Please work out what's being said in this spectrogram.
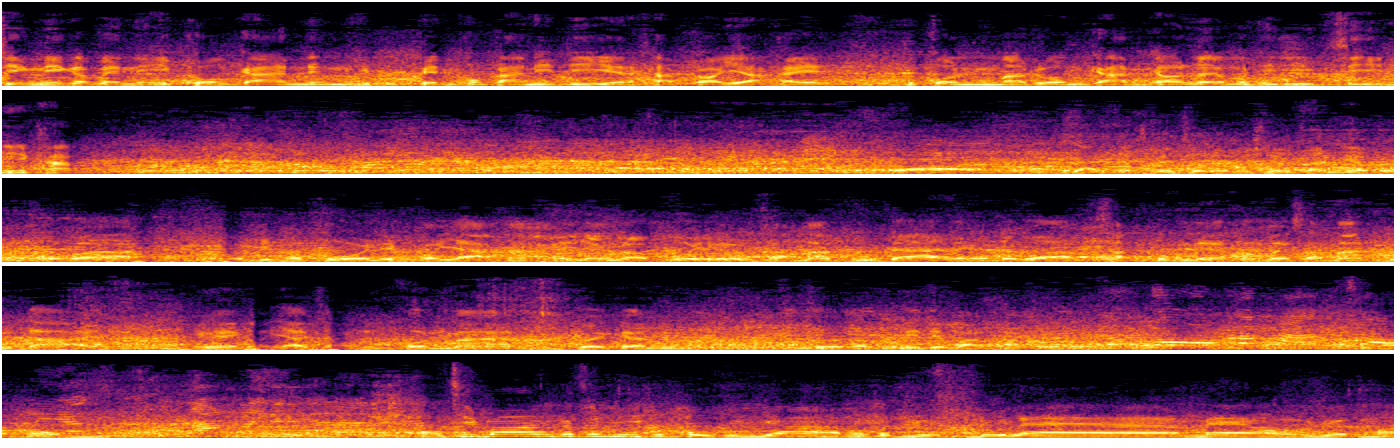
จริงนี้ก็เป็นอีกโครงการหนึ่งที่เป็นโครงการดีๆนะครับก็อยากให้ทุกคนมาร่วมกันก็เริ่มวันที่ 24 นี้ครับ ก็อยากจะเชิญชวนให้มาช่วยกันครับผมเพราะว่าคนที่ เขาป่วยเนี่ยเขาก็อยากหายอย่างเราป่วยเราสามารถพูดได้นะครับแต่ว่าสัตว์พวกเนี้ยเขาไม่สามารถพูดได้ยังไงก็อยากจะให้ทุกคนมาช่วยกันช่วยสัตว์พวกนี้ดีกว่าครับครับผมของที่บ้านก็จะมีคุณปู่คุณย่าครับเขาก็ดูดูแลแมวเยอะม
